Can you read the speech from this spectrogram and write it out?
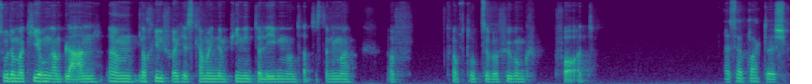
zu der Markierung am Plan ähm, noch hilfreich ist, kann man in den PIN hinterlegen und hat das dann immer auf Knopfdruck zur Verfügung vor Ort. Das ist ja praktisch.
